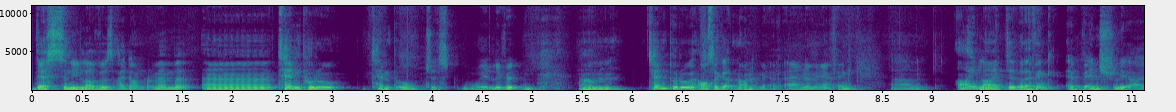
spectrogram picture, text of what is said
Destiny Lovers, I don't remember. Uh, Tenpuru, Temple, just weirdly written. Um, Tenpuru also got an anime, anime I think. Um, I liked it, but I think eventually I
